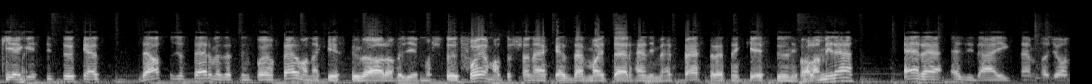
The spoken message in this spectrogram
kiegészítőket, de az, hogy a szervezetünk olyan fel van készülve arra, hogy én most őt folyamatosan elkezdem majd terhelni, mert fel szeretnék készülni valamire, erre ez idáig nem nagyon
